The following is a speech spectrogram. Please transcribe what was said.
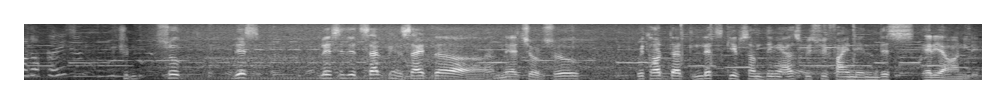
Should, so this place is itself inside the nature. So we thought that let's keep something else which we find in this area only.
